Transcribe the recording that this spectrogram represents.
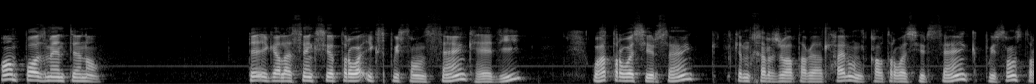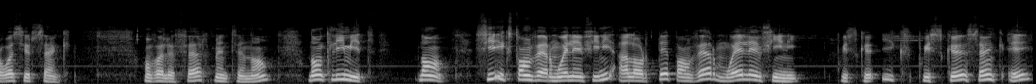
On pose maintenant t égale à 5 sur 3x puissance 5 هذه وها 3 sur 5 كنخرجوها بطبيعة الحال ونلقاو 3 sur 5 puissance 3 sur 5 on va le faire maintenant donc limite non si x tend vers moins l'infini alors t tend vers moins l'infini puisque x, puisque 5 est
